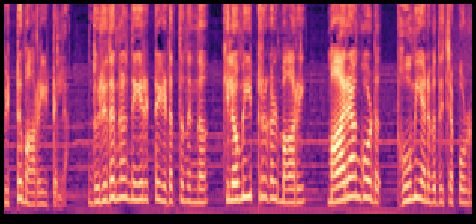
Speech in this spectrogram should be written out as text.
വിട്ടുമാറിയിട്ടില്ല. ദുരിതങ്ങൾ നേരിട്ട ഇടത്തുനിന്ന് കിലോമീറ്ററുകൾ മാറി മാരാങ്കോട് ഭൂമി അനുവദിച്ചപ്പോൾ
